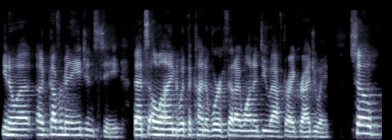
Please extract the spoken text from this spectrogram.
you know, a, a government agency that's aligned with the kind of work that I want to do after I graduate. So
